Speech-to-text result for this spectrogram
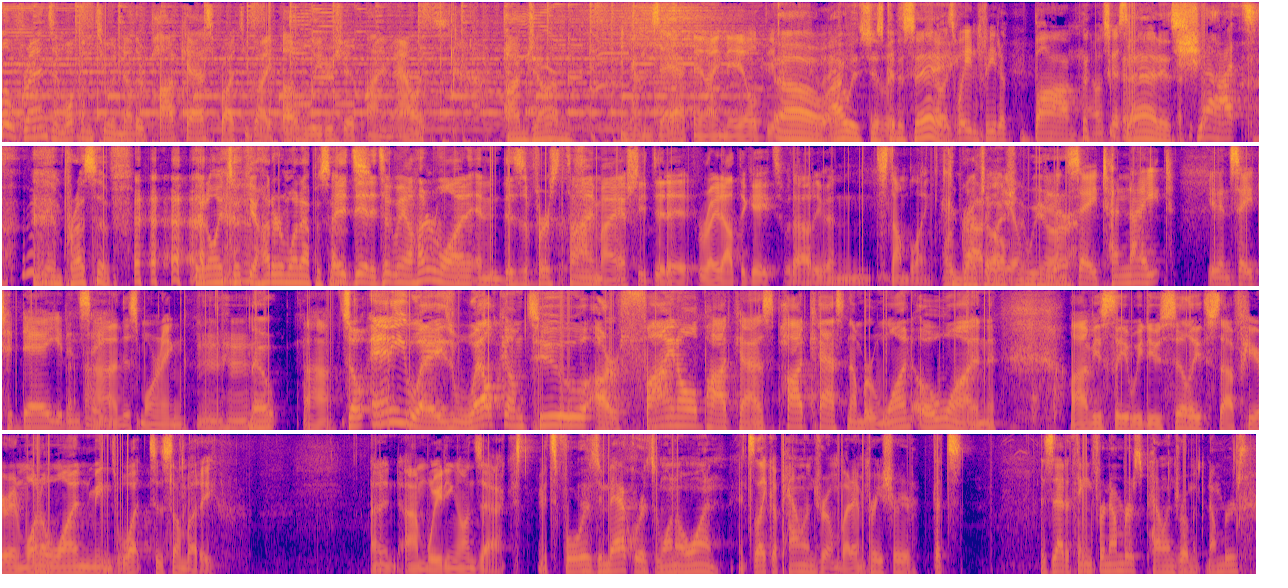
Hello, friends, and welcome to another podcast brought to you by Of Leadership. I'm Alex, I'm John. And I'm Zach. and I nailed the. Oh, I was just going to say I was waiting for you to bomb. I was going to say that is shots. impressive. it only took you 101 episodes. It did. It took me 101, and this is the first time I actually did it right out the gates without even stumbling. We're proud of you. Congratulations. We you are. You didn't say tonight. You didn't say today. You didn't say. Uh, this morning. Nope. Uh-huh. So, anyways, welcome to our final podcast, podcast number 101. Obviously, we do silly stuff here, and 101 means what to somebody? And I'm waiting on Zach. it's forwards and backwards 101. It's like a palindrome, but I'm pretty sure that's. Is that a thing for numbers? Palindromic numbers?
